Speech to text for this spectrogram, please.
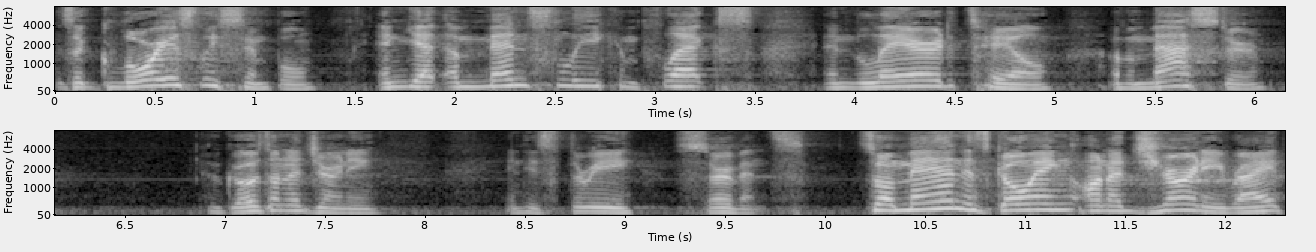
is a gloriously simple and yet immensely complex and layered tale of a master who goes on a journey and his three servants. So a man is going on a journey, right?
